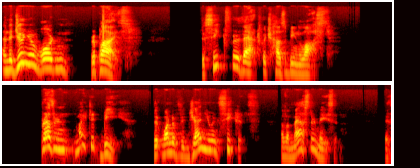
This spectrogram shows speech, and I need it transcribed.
And the junior warden replies, To seek for that which has been lost. Brethren, might it be that one of the genuine secrets of a master mason is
